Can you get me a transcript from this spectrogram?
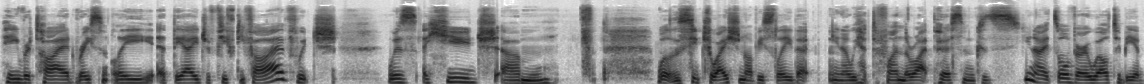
he retired recently at the age of 55, which was a huge. Um, well, the situation obviously that you know we had to find the right person because you know it's all very well to be a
